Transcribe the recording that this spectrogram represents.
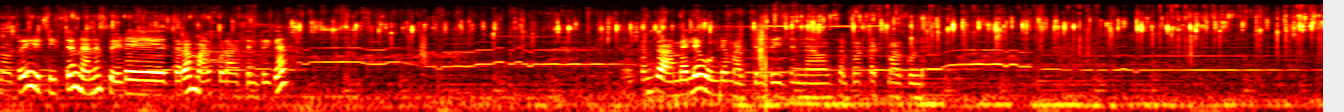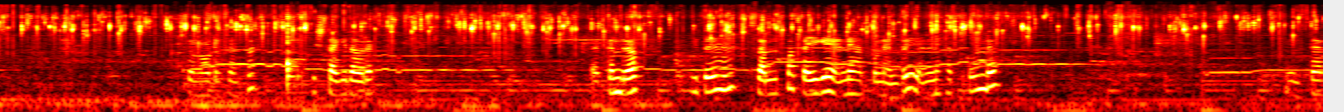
ನೋಡ್ರಿ ಇಟ್ಟಿಟ್ಟು ನಾನು ಪೇಡೆ ಥರ ಮಾಡ್ಕೊಳತ್ತೀನಿ ರೀ ಈಗ. ಯಾಕಂದ್ರೆ ಆಮೇಲೆ ಉಂಡೆ ಮಾಡ್ತೀನಿ ರೀ ಇದನ್ನು ಒಂದು ಸ್ವಲ್ಪ ಕಟ್ ಮಾಡಿಕೊಂಡು. ಸೊ ನೋಡ್ರಿ ಫ್ರೆಂಡ್ಸ ಇಷ್ಟಾಗಿದ್ದಾವ್ರೆ ಯಾಕಂದ್ರೆ ಇದು ಸ್ವಲ್ಪ ಕೈಗೆ ಎಣ್ಣೆ ಹಚ್ಕೊಂಡೇನ್ರಿ ಎಣ್ಣೆ ಹಚ್ಕೊಂಡು ಈ ಥರ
